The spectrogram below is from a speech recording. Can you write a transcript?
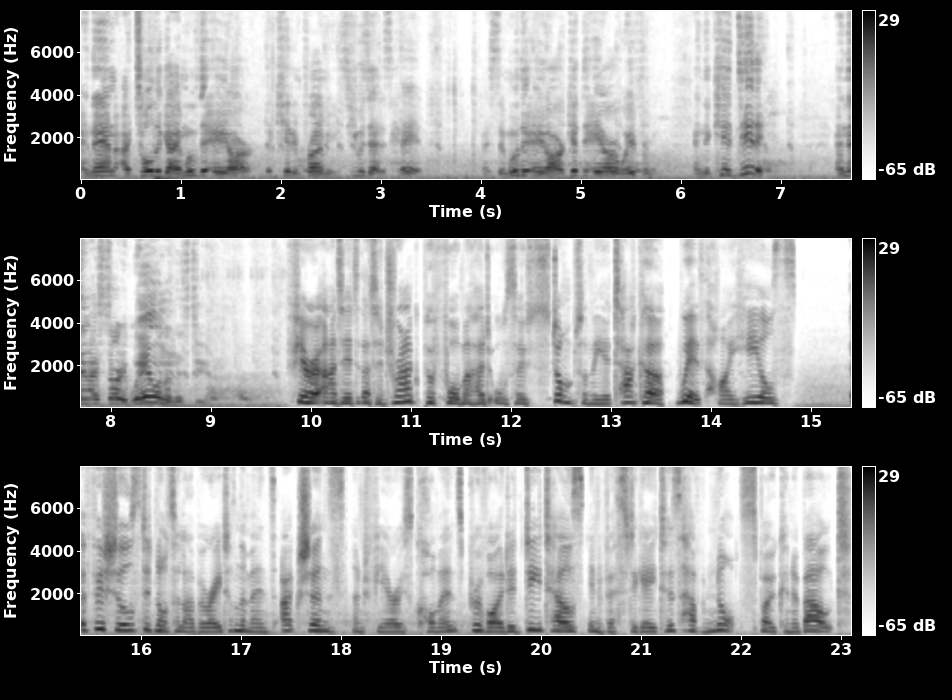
and then I told the guy, move the AR. The kid in front of me, he was at his head. I said, move the AR, get the AR away from him. And the kid did it. And then I started wailing on this dude. Fierro added that a drag performer had also stomped on the attacker with high heels. Officials did not elaborate on the men's actions, and Fierro's comments provided details investigators have not spoken about.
